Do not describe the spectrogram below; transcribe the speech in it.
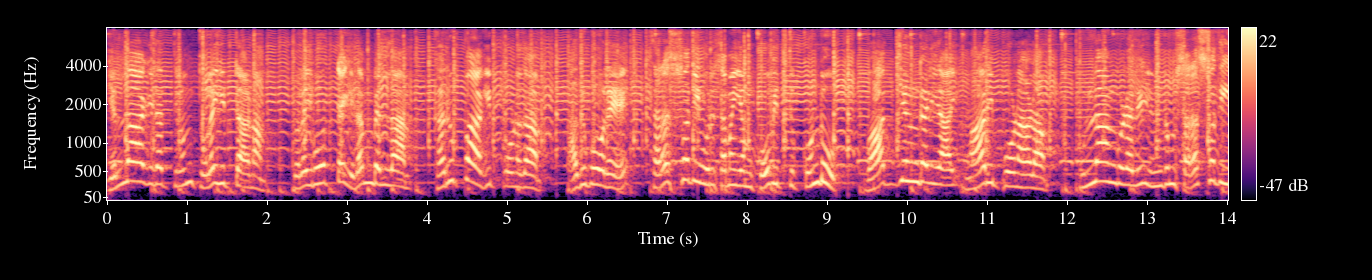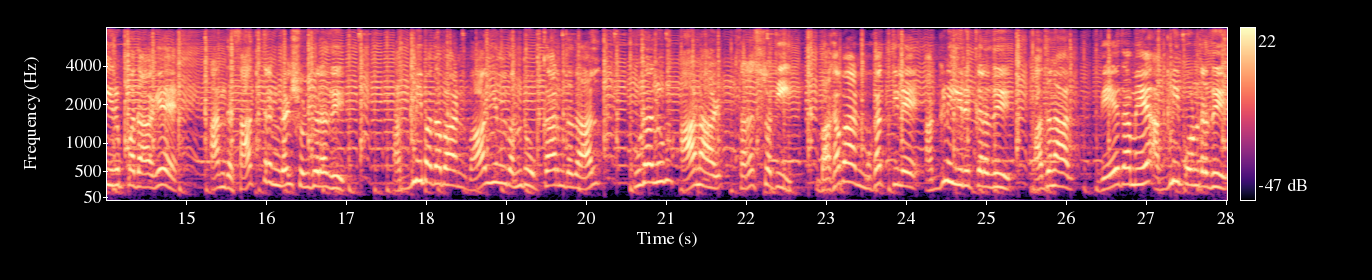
எல்லா இடத்திலும் துளையிட்டானாம். துளைபோட்ட இடம்பெல்லாம் கருப்பாகி போனதாம். அதுபோல சரஸ்வதி ஒரு சமயம் கோபித்துக் கொண்டு வாத்தியங்களிலாய் மாறிப்போனாளாம் புல்லாங்குழலில் இன்றும் சரஸ்வதி இருப்பதாக அந்த சாத்திரங்கள் சொல்கிறது. அக்னி பகவான் வாயில் வந்து உட்கார்ந்ததால் குடலும் ஆனாள் சரஸ்வதி. பகவான் முகத்திலே அக்னி இருக்கிறது. அதனால் வேதமே அக்னி போன்றது.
